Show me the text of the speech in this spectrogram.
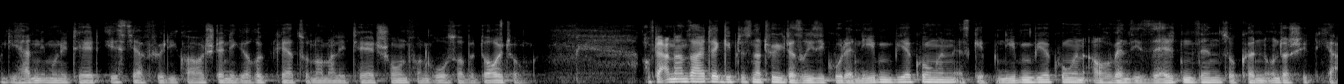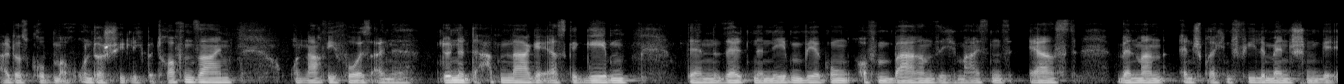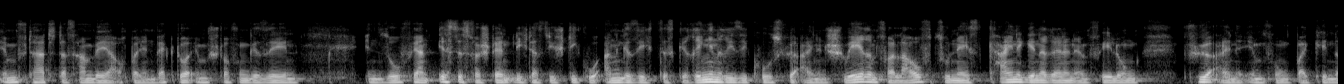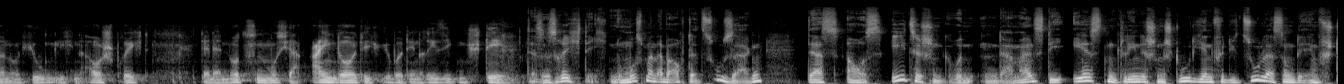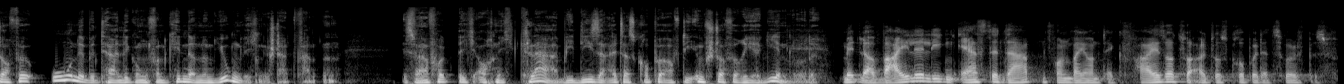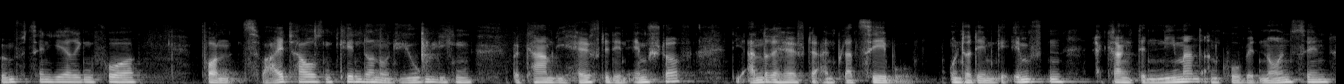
Und die Herdenimmunität ist ja für die vollständige Rückkehr zur Normalität schon von großer Bedeutung. Auf der anderen Seite gibt es natürlich das Risiko der Nebenwirkungen. Es gibt Nebenwirkungen, auch wenn sie selten sind. So können unterschiedliche Altersgruppen auch unterschiedlich betroffen sein. Und nach wie vor ist eine dünne Datenlage erst gegeben, denn seltene Nebenwirkungen offenbaren sich meistens erst, wenn man entsprechend viele Menschen geimpft hat. Das haben wir ja auch bei den Vektorimpfstoffen gesehen. Insofern ist es verständlich, dass die STIKO angesichts des geringen Risikos für einen schweren Verlauf zunächst keine generellen Empfehlungen für eine Impfung bei Kindern und Jugendlichen ausspricht. Denn der Nutzen muss ja eindeutig über den Risiken stehen. Das ist richtig. Nun muss man aber auch dazu sagen, dass aus ethischen Gründen damals die ersten klinischen Studien für die Zulassung der Impfstoffe ohne Beteiligung von Kindern und Jugendlichen stattfanden. Es war folglich auch nicht klar, wie diese Altersgruppe auf die Impfstoffe reagieren würde. Mittlerweile liegen erste Daten von BioNTech Pfizer zur Altersgruppe der 12- bis 15-Jährigen vor. Von 2000 Kindern und Jugendlichen bekam die Hälfte den Impfstoff, die andere Hälfte ein Placebo. Unter dem Geimpften erkrankte niemand an Covid-19.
